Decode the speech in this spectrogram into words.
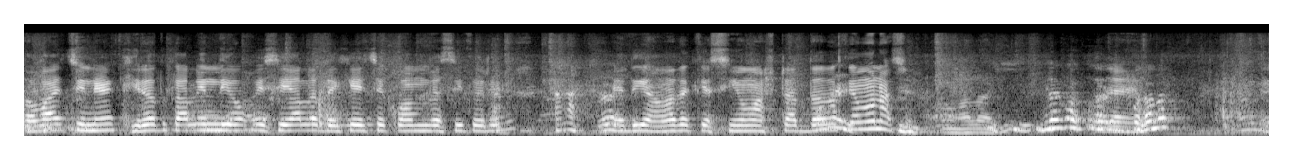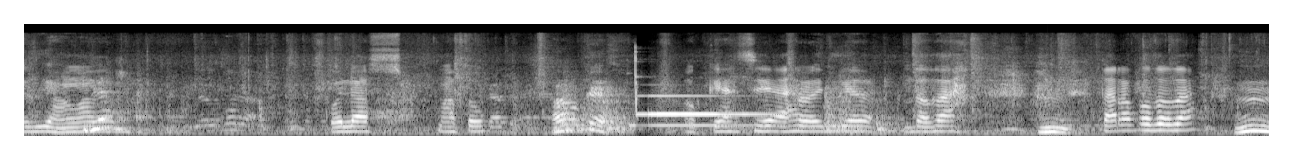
সবাই চিনে। ক্ষীরত কালিন্দি অফিসিয়ালে দেখিয়েছে কম বেশি করে। এদিকে আমাদের কেসিও মাস্টার দাদা কেমন আছে এদিকে আমাদের কৈলাস মাতো। ওকে ওকে আছে আর ওইদিকে দাদা তারাপদ দাদা। হুম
